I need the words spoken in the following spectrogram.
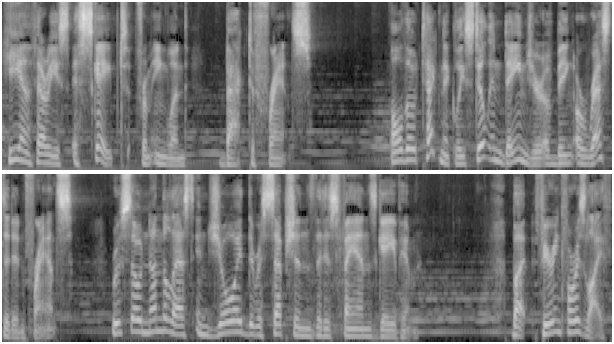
He and Therese escaped from England back to France. Although technically still in danger of being arrested in France, Rousseau nonetheless enjoyed the receptions that his fans gave him. But fearing for his life,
